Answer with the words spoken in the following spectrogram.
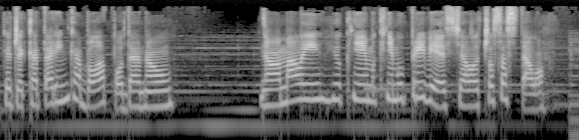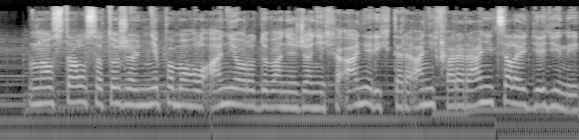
keďže Katarinka bola podanou. No a mali ju k, nemu, k nemu priviesť, ale čo sa stalo? No stalo sa to, že nepomohlo ani orodovanie ženicha, ani Richtera, ani farára, ani celej dediny.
